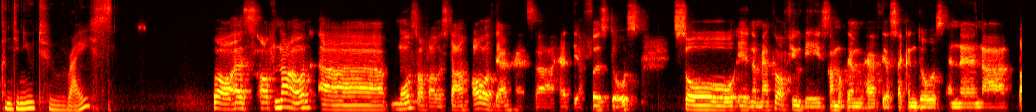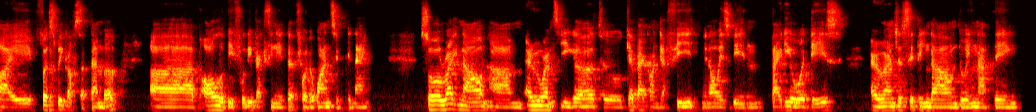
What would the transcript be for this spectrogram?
continue to rise? Well, as of now, uh, most of our staff, all of them has uh, had their first dose. So in a matter of few days, some of them will have their second dose, and then uh, by first week of September, uh, all will be fully vaccinated for the ones in Penang. So right now, um, everyone's eager to get back on their feet. You know, it's been 90 over days. Everyone's just sitting down, doing nothing.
